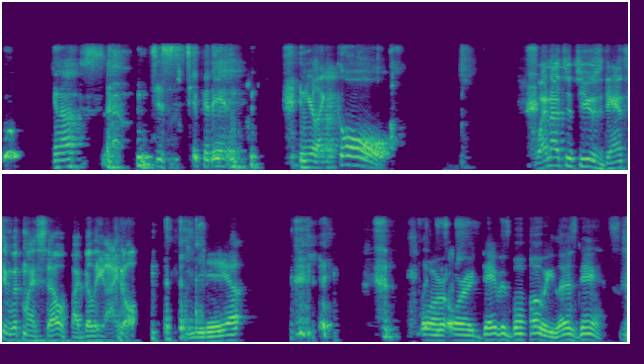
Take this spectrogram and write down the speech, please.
whoop, you know, just tip it in, and you're like goal. Why not just use "Dancing with Myself" by Billy Idol? Yeah. or or David Bowie, let's dance.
